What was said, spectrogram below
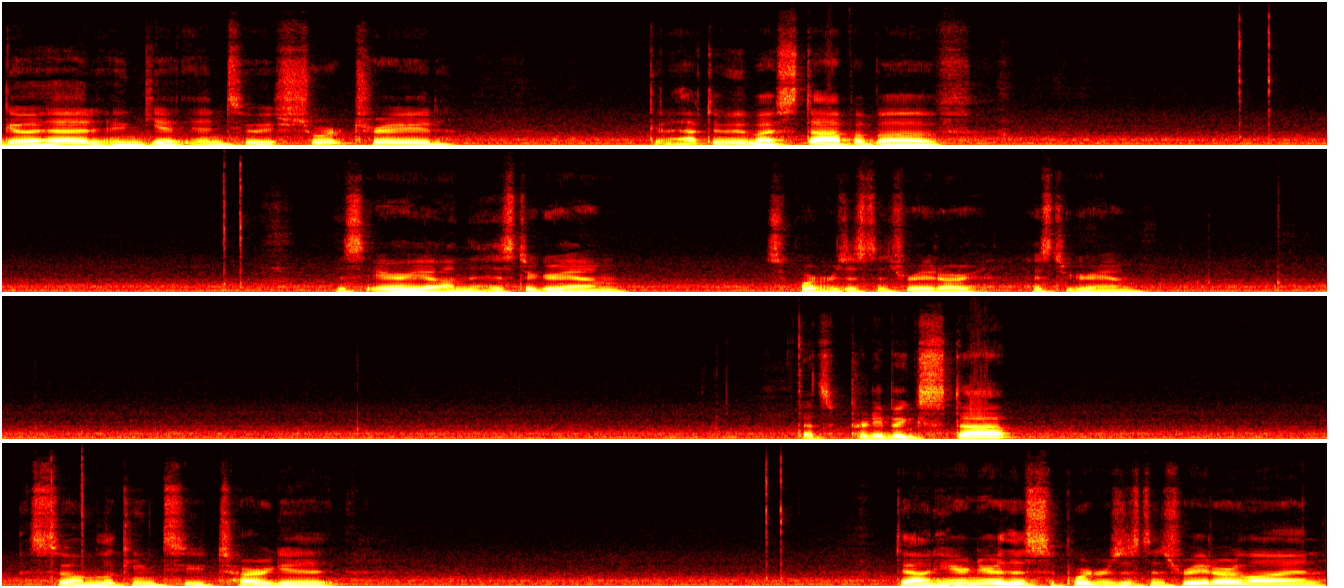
Go ahead and get into a short trade. Gonna have to move my stop above this area on the histogram, support and resistance radar histogram. That's a pretty big stop. So I'm looking to target down here near this support and resistance radar line.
